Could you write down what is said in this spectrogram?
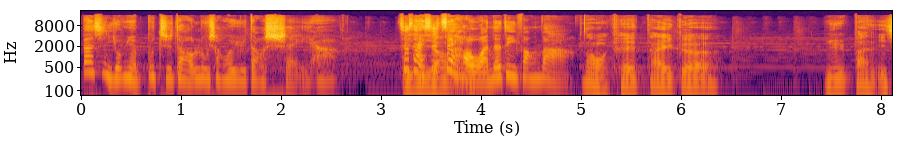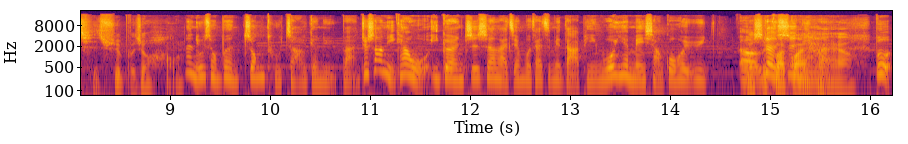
但是你永远不知道路上会遇到谁呀、这才是最好玩的地方吧？那我可以带一个女伴一起去不就好了？那你为什么不能中途找一个女伴？就像你看，我一个人只身来柬埔寨这边打拼，我也没想过会遇呃认识你们。啊，不，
